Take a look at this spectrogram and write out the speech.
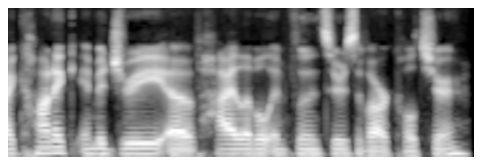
iconic imagery of high level influencers of our culture.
